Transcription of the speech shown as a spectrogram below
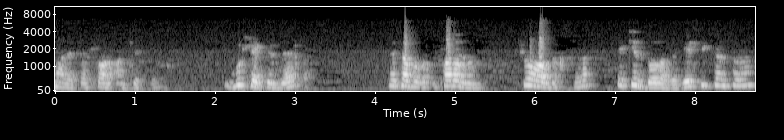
Maalesef şu an anket yok. Bu şekilde hesabı paramız şu aldı kısmına 8 doları geçtikten sonra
